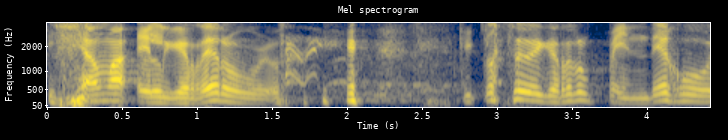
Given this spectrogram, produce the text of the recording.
Y se llama El Guerrero, güey. ¿Qué clase de guerrero pendejo?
